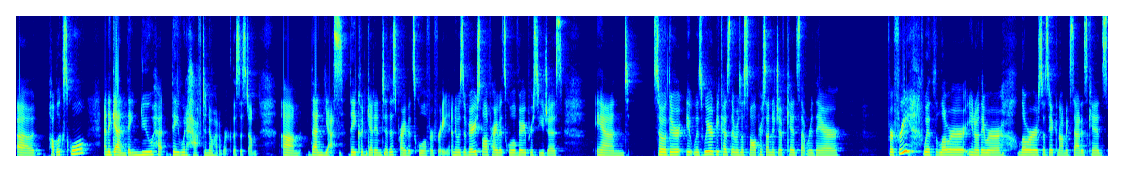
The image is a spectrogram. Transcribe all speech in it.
a public school, and again, they knew ha- they would have to know how to work the system. Um, then yes, they could get into this private school for free, and it was a very small private school, very prestigious, and so there it was weird because there was a small percentage of kids that were there for free with lower, you know, they were lower socioeconomic status kids.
